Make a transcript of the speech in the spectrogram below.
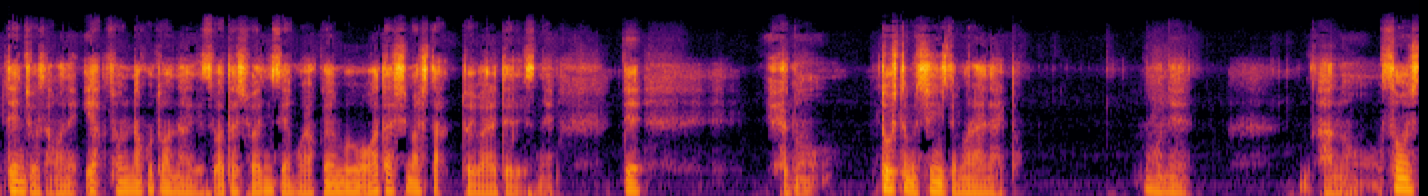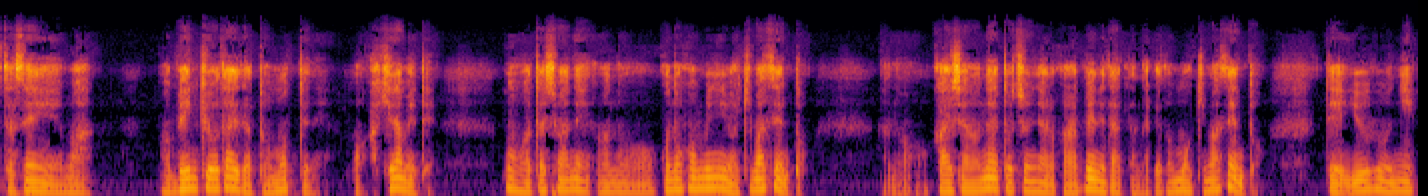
ー、店長さんはね、いや、そんなことはないです。私は2500円分をお渡ししました。と言われてですね。で、あの、どうしても信じてもらえないと。もうね、あの、損した1000円は、まあ、勉強代だと思ってね、もう諦めて、もう私はね、あの、このコンビニには来ませんと。あの、会社のね、途中にあるから便利だったんだけど、もう来ませんと。っていうふうに、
